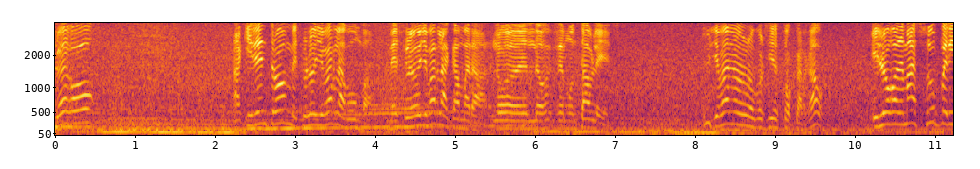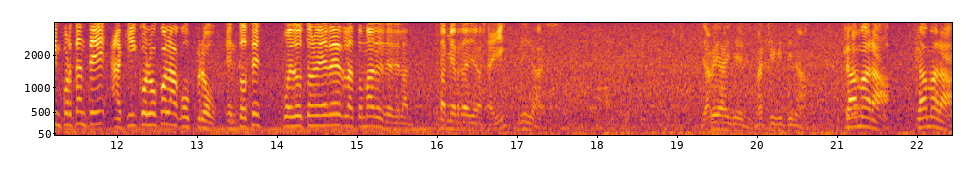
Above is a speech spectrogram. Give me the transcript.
Luego, aquí dentro me suelo llevar la bomba, me suelo llevar la cámara, los, los desmontables. Tú llevas los bolsillos todos cargados. Y luego además, súper importante, aquí coloco la GoPro. Entonces puedo tener la toma desde delante. ¿Esta mierda llevas ahí? Brigas. Ya ve más chiquitina. Pero- Cámara, cámara.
